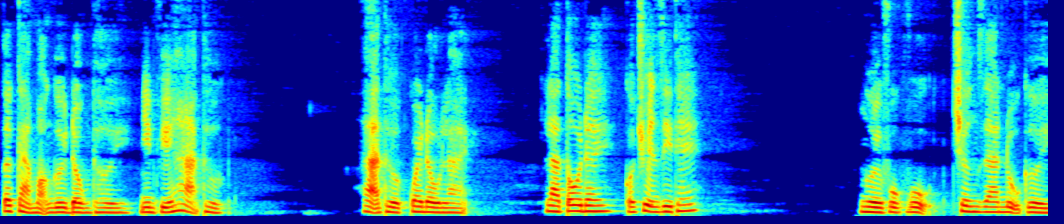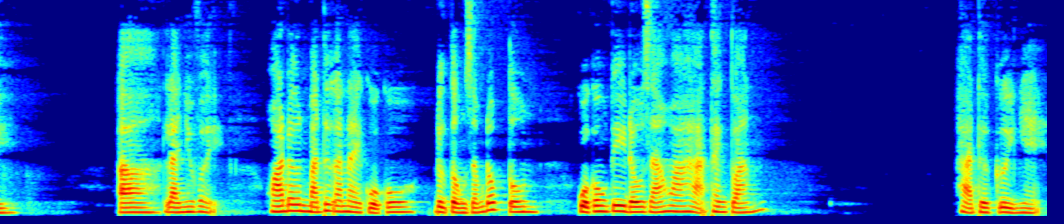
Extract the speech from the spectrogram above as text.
Tất cả mọi người đồng thời Nhìn phía Hạ Thược. Hạ Thược quay đầu lại. Là tôi đây, có chuyện gì thế? Người phục vụ trưng ra nụ cười. À là như vậy. Hóa đơn bán thức ăn này của cô Được Tổng Giám đốc Tôn Của công ty đấu giá Hoa Hạ thanh toán. Hạ Thược cười nhẹ.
